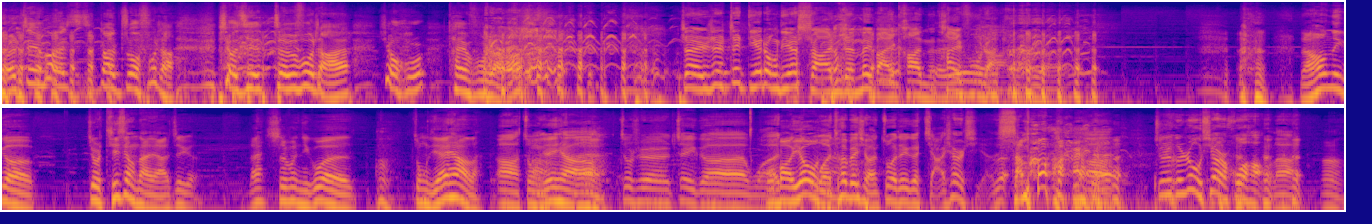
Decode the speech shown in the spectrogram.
我说这块儿让做复杂，小金真复杂呀，小胡太复杂了。真是这碟中谍三真没白看呢，太复杂了。然后那个就是提醒大家，这个来师傅，你给我总结一下子。啊，总结一下啊，哎。就是这个我锅包肉我特别喜欢做这个夹馅儿茄子。什么玩意儿？啊，就是个肉馅儿和好了，嗯，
